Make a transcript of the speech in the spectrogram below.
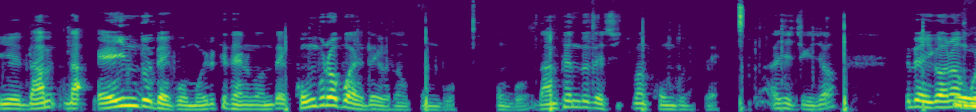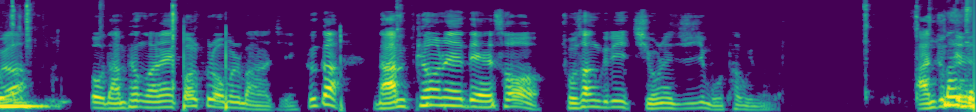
이게 남 나, 애인도 되고 뭐 이렇게 되는 건데 공부로 봐야 돼요 우선 공부 공부 남편도 될 수 있지만 공부도 돼 아시지 그죠? 근데 이거는 뭐야 음. 또 남편 간의 껄끄러움을 말하지 그러니까 남편에 대해서 조상들이 지원해 주지 못하고 있는 거야 안 좋게.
